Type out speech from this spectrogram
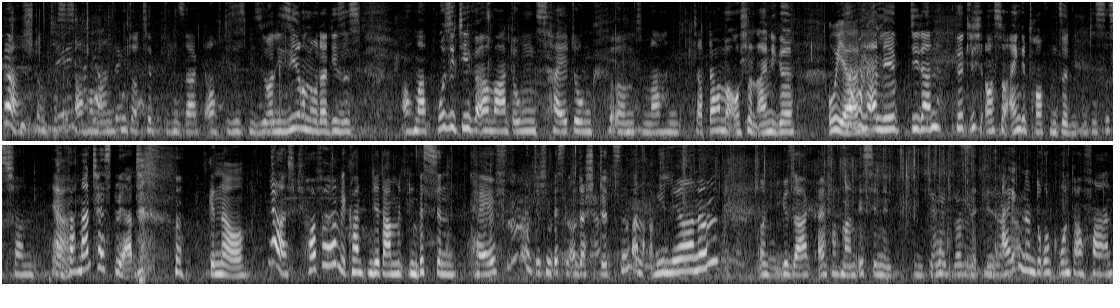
Ja, stimmt. Das ist auch nochmal ein guter Tipp. Wie gesagt, auch dieses Visualisieren oder dieses auch mal positive Erwartungshaltung ähm, zu machen. Ich glaube, da haben wir auch schon einige oh ja. Sachen erlebt, die dann wirklich auch so eingetroffen sind. Und das ist schon ja. einfach mal ein Test wert. Genau. Ja, ich hoffe, wir konnten dir damit ein bisschen helfen und dich ein bisschen unterstützen beim Abi-Lernen. Und wie gesagt, einfach mal ein bisschen den, den, Druck, den eigenen Druck runterfahren.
